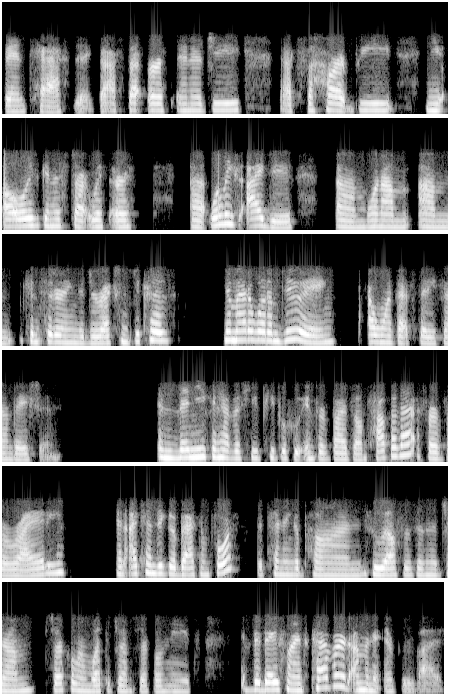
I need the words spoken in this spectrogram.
fantastic. That's that earth energy. That's the heartbeat. And you're always going to start with earth. Uh, well, at least I do um, when I'm um, considering the directions because no matter what I'm doing, I want that steady foundation. And then you can have a few people who improvise on top of that for variety. And I tend to go back and forth depending upon who else is in the drum circle and what the drum circle needs. If the bass line's covered, I'm going to improvise.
